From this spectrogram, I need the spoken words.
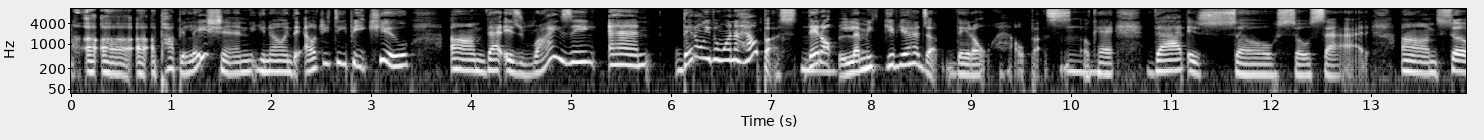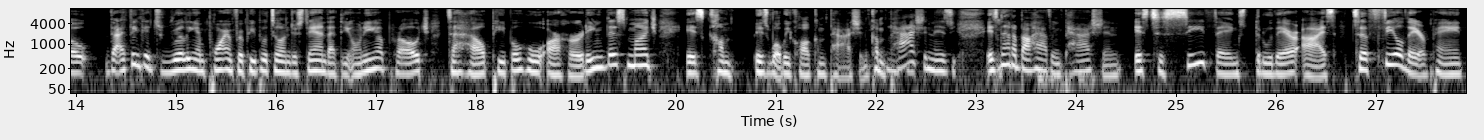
a, a, a population, you know, in the LGBTQ um, that is rising, and they don't even want to help us. They don't. Let me give you a heads up. They don't help us. Okay, that is so so sad. Um, so th- I think it's really important for people to understand that the only approach to help people who are hurting this much is com- is what we call compassion. Compassion is it's not about having passion. It's to see things through their eyes, to feel their pain.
